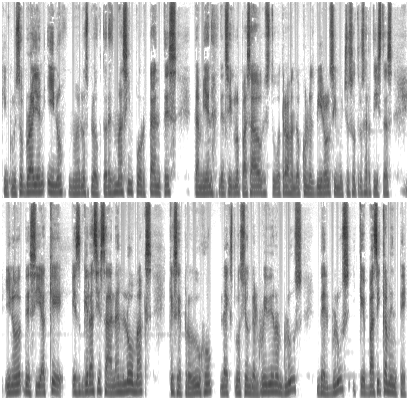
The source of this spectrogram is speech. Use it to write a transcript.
que incluso Brian Eno, uno de los productores más importantes también del siglo pasado, estuvo trabajando con los Beatles y muchos otros artistas, Eno decía que es gracias a Alan Lomax que se produjo la explosión del rhythm and blues, del blues, y que básicamente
